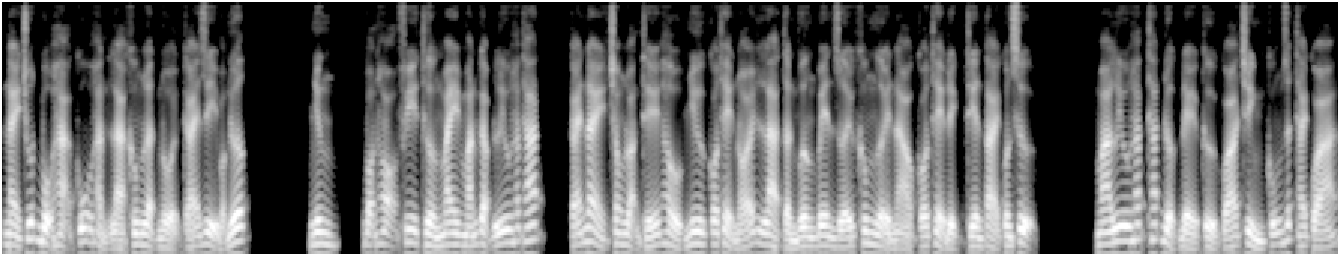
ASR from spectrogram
này chút bộ hạ cũ hẳn là không lật nổi cái gì bằng nước. Nhưng, bọn họ phi thường may mắn gặp lưu hát thát, cái này trong loạn thế hầu như có thể nói là tần vương bên dưới không người nào có thể địch thiên tài quân sự. Mà lưu hát thát được đề cử quá trình cũng rất thái quá,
